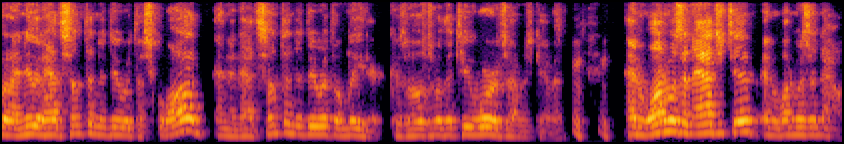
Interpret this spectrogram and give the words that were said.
but I knew it had something to do with the squad and it had something to do with the leader because those were the two words I was given. and one was an adjective and one was a noun.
